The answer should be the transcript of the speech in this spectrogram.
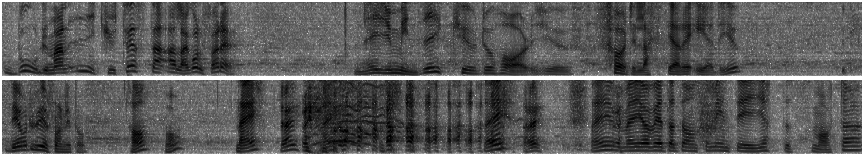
borde man IQ-testa alla golfare? Nej, ju mindre IQ du har, ju fördelaktigare är det ju. Det har du erfarenhet av? Ja. ja. Nej. Nej. Nej. Nej. Nej, men jag vet att de som inte är jättesmarta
